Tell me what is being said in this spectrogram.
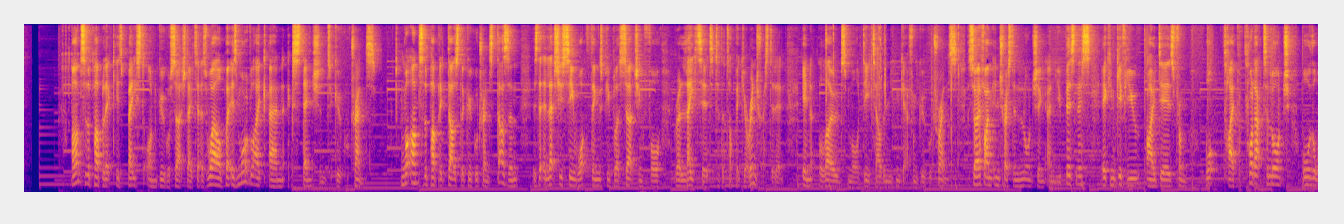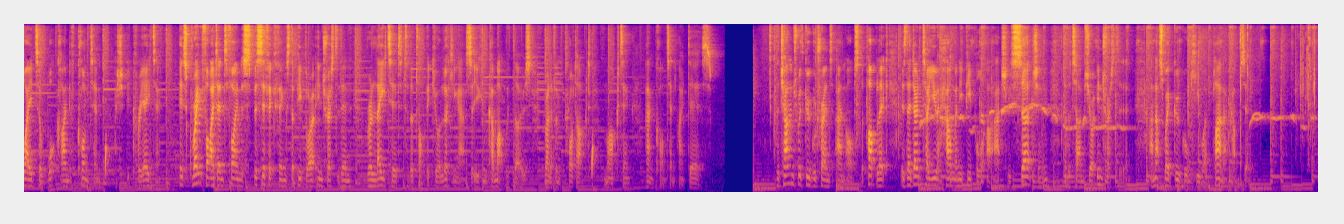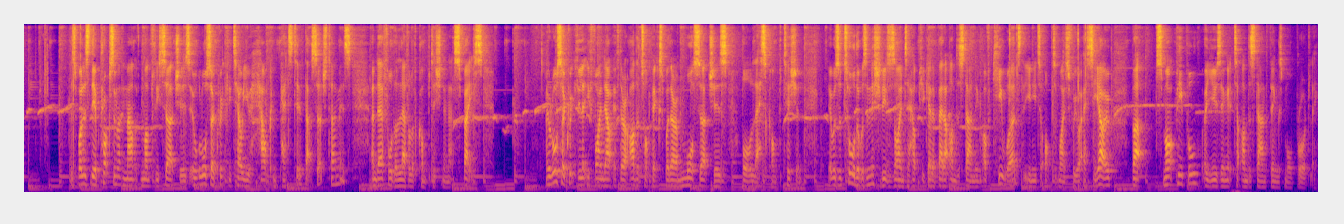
Answer the Public is based on Google search data as well, but is more of like an extension to Google Trends. What Answer the Public does that Google Trends doesn't is that it lets you see what things people are searching for related to the topic you're interested in, in loads more detail than you can get from Google Trends. So if I'm interested in launching a new business, it can give you ideas from what type of product to launch, all the way to what kind of content I should be creating. It's great for identifying the specific things that people are interested in related to the topic you're looking at, so you can come up with those relevant product, marketing, and content ideas. The challenge with Google Trends and Answer the Public is they don't tell you how many people are actually searching for the terms you're interested in, and that's where Google Keyword Planner comes in. As well as the approximate amount of monthly searches, it will also quickly tell you how competitive that search term is, and therefore the level of competition in that space. It will also quickly let you find out if there are other topics where there are more searches or less competition. It was a tool that was initially designed to help you get a better understanding of keywords that you need to optimize for your SEO, but smart people are using it to understand things more broadly.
